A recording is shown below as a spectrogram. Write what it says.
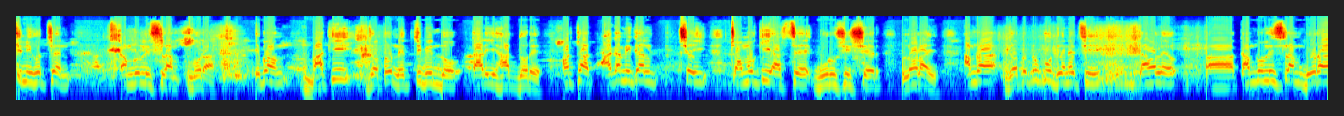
তিনি হচ্ছেন কামরুল ইসলাম গোরা। এবং বাকি যত নেতৃবৃন্দ তারই হাত ধরে। অর্থাৎ আগামীকাল সেই চমকই আসছে গুরু শিষ্যের লড়াই। আমরা যতটুকু জেনেছি তাহলে কামরুল ইসলাম গোরা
